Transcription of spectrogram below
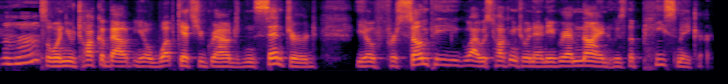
Mm-hmm. So when you talk about, you know, what gets you grounded and centered, you know, for some people, I was talking to an Enneagram nine who's the peacemaker,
